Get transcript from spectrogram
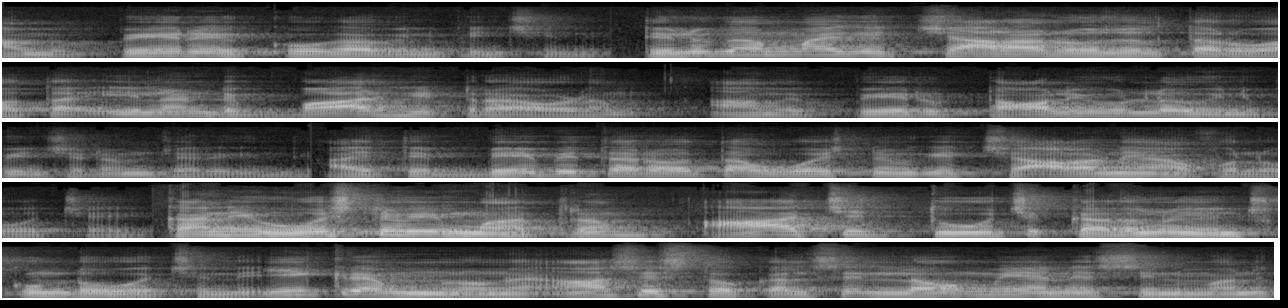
ఆమె పేరు ఎక్కువగా వినిపించింది. తెలుగు అమ్మాయికి చాలా రోజుల తర్వాత ఇలాంటి బార్ హిట్ రావడం ఆమె పేరు టాలీవుడ్లో వినిపించడం జరిగింది. అయితే బేబీ తర్వాత వైష్ణవికి చాలానే ఆఫర్లు వచ్చాయి. కానీ వైష్ణవి మాత్రం ఆచి తూచి కథను ఎంచుకుంటూ వచ్చింది. ఈ క్రమంలోనే ఆశిస్తో కలిసి లవ్ మీ అనే సినిమాను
